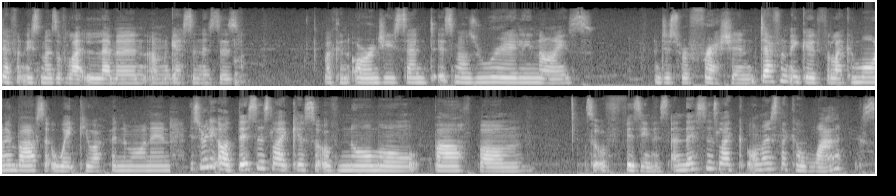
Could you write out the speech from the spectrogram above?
Definitely smells of like lemon. I'm guessing this is like an orangey scent. It smells really nice and just refreshing. Definitely good for like a morning bath that'll wake you up in the morning. It's really odd. This is like your sort of normal bath bomb sort of fizziness and this is like almost like a wax.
